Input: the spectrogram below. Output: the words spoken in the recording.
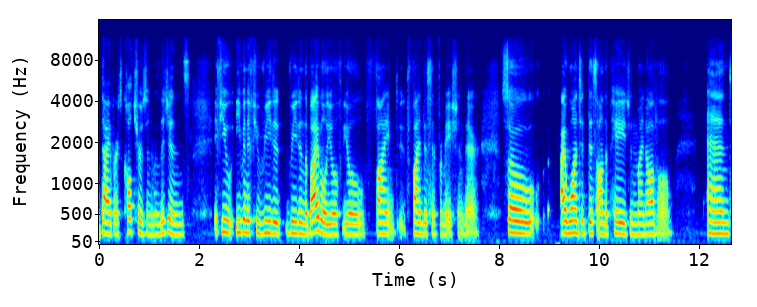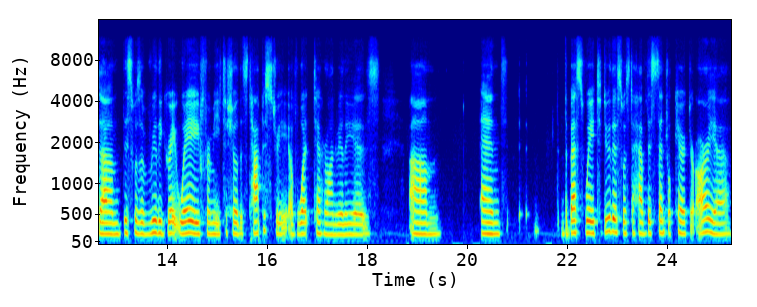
diverse cultures and religions if you even if you read it read in the bible you'll you'll find find this information there. So i wanted this on the page in my novel. And um, this was a really great way for me to show this tapestry of what tehran really is. Um, and the best way to do this was to have this central character aria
